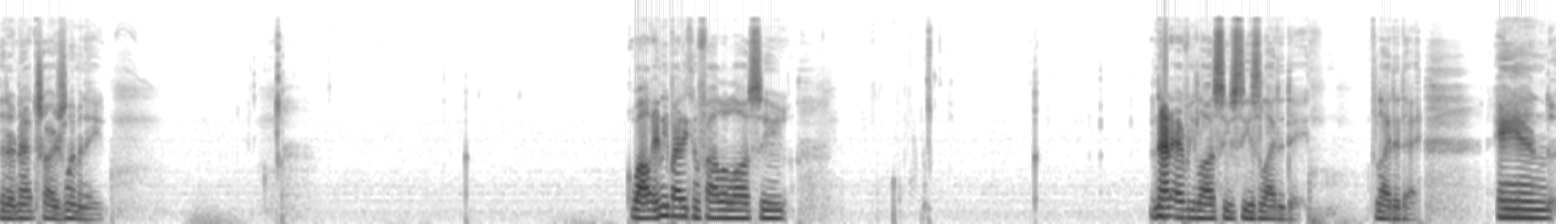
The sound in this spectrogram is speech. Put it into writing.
that are not charged lemonade. While anybody can file a lawsuit, not every lawsuit sees light of day. Light of day. And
